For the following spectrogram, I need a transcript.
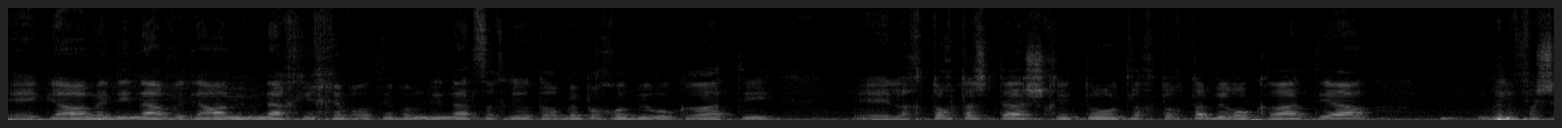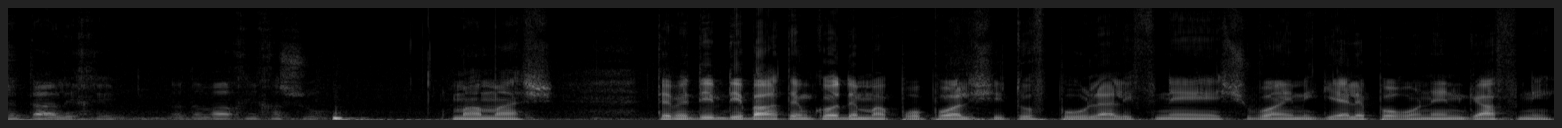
אה, גם המדינה וגם המבנה הכי חברתי במדינה צריך להיות הרבה פחות בירוקרטי, אה, לחתוך את השחיתות, לחתוך את הבירוקרטיה ולפשט תהליכים. זה הדבר הכי חשוב. ממש. אתם יודעים, דיברתם קודם, אפרופו על שיתוף פעולה, לפני שבועיים הגיע לפה רונן גפני.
